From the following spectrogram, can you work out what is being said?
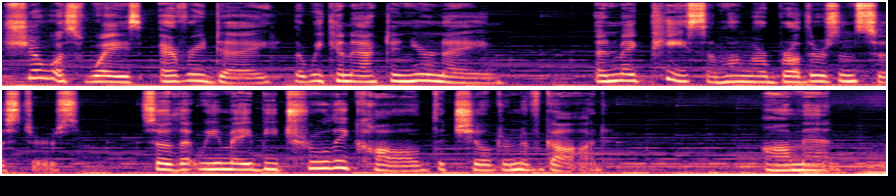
show us ways every day that we can act in your name and make peace among our brothers and sisters so that we may be truly called the children of God. Amen.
